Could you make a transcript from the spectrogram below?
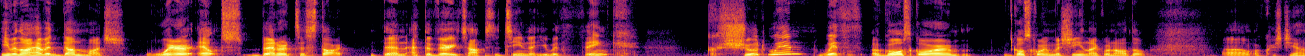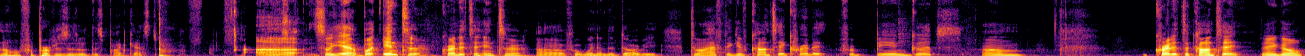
even though I haven't done much. Where else better to start than at the very top is the team that you would think should win with a goal scorer, goal scoring machine like Ronaldo uh, or Cristiano for purposes of this podcast. Uh, so yeah, but Inter, credit to Inter uh, for winning the derby. Do I have to give Conte credit for being good? Um, credit to Conte. There you go.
